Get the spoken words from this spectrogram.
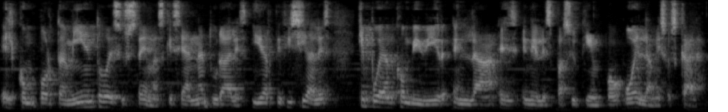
el comportamiento de sistemas que sean naturales y artificiales que puedan convivir en, la, en el espacio-tiempo o en la mesoescala.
